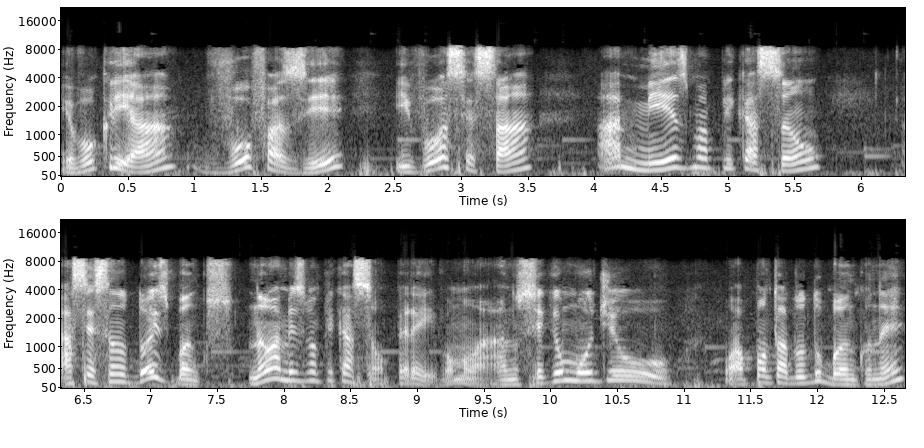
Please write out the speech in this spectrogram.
eu vou criar, vou fazer e vou acessar a mesma aplicação acessando dois bancos, não a mesma aplicação. Peraí, vamos lá. A não ser que eu mude o, o apontador do banco, né?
